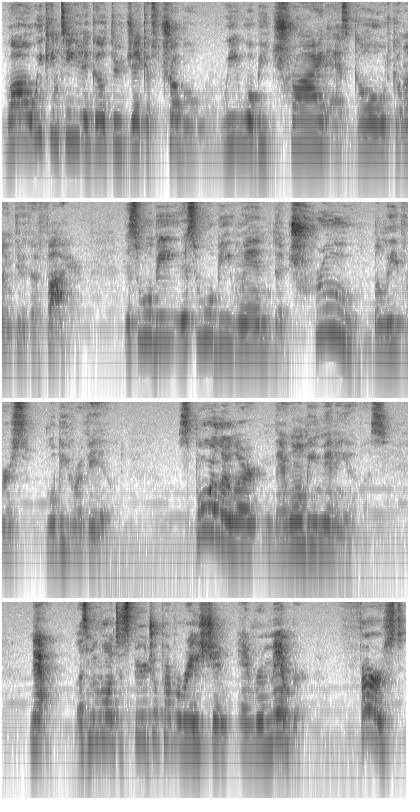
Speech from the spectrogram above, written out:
While we continue to go through Jacob's trouble, we will be tried as gold going through the fire. This will be this will be when the true believers will be revealed. Spoiler alert, there won't be many of us. Now, let's move on to spiritual preparation. And remember, first,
